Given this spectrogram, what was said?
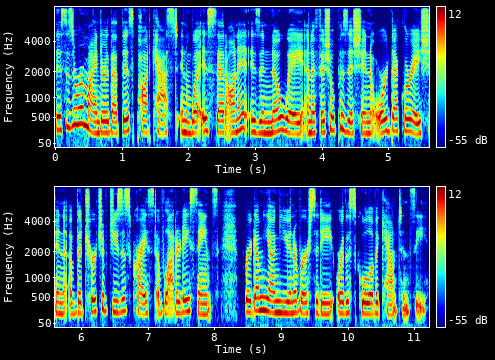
This is a reminder that this podcast and what is said on it is in no way an official position or declaration of the Church of Jesus Christ of Latter day Saints, Brigham Young University, or the School of Accountancy.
